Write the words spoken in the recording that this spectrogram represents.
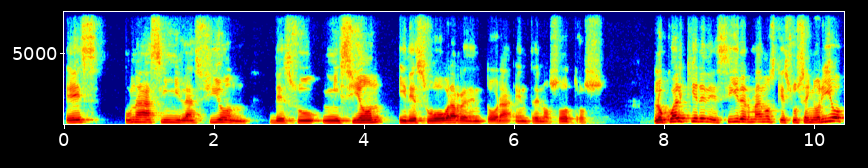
es una asimilación de su misión y de su obra redentora entre nosotros. Lo cual quiere decir, hermanos, que su señorío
